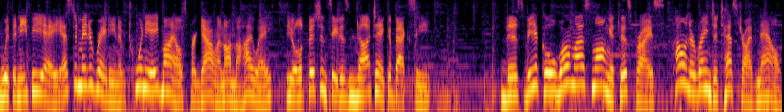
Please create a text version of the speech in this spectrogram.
With an EPA estimated rating of 28 miles per gallon on the highway, fuel efficiency does not take a backseat. This vehicle won't last long at this price. Call and arrange a test drive now.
